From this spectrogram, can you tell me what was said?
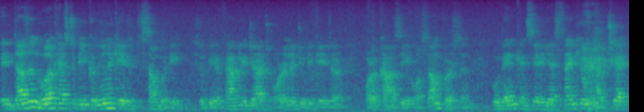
it doesn't work has to be communicated to somebody should be a family judge or an adjudicator or a qazi or some person who then can say, yes, thank you, I checked,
